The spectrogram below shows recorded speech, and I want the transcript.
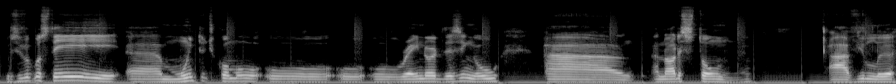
Inclusive, eu gostei uh, muito de como o, o, o Raynor desenhou a, a Nora Stone, né? a vilã.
